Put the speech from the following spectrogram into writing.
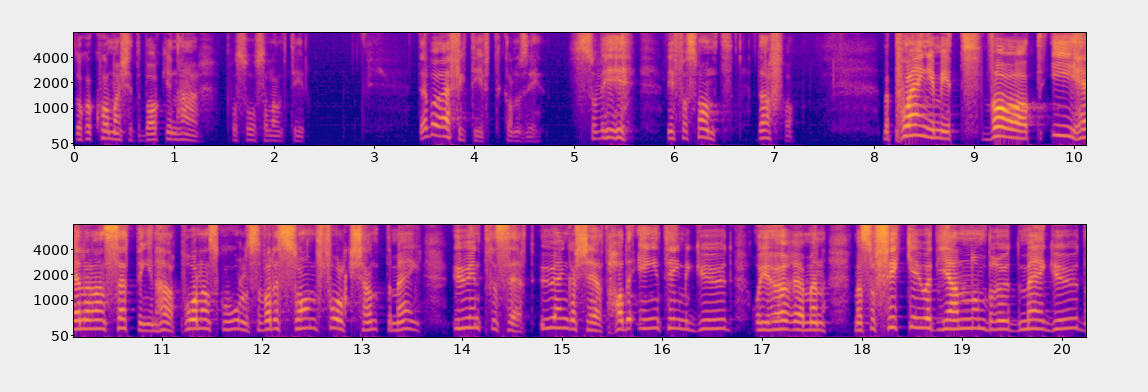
Dere kommer ikke tilbake inn her på så og så lang tid. Det var effektivt, kan du si. Så vi, vi forsvant derfra. Men poenget mitt var at i hele den settingen her, på den skolen, så var det sånn folk kjente meg. Uinteressert, uengasjert, hadde ingenting med Gud å gjøre. Men, men så fikk jeg jo et gjennombrudd med Gud.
